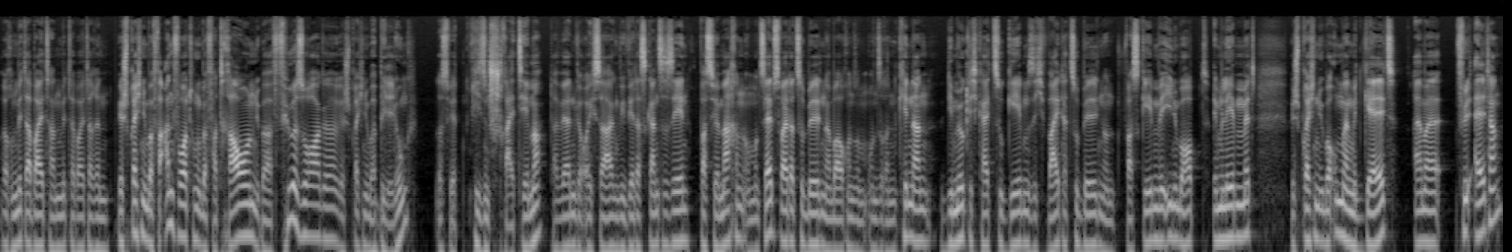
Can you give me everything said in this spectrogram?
euren Mitarbeitern, Mitarbeiterinnen. Wir sprechen über Verantwortung, über Vertrauen, über Fürsorge, wir sprechen über Bildung. Das wird ein Riesenstreitthema. Da werden wir euch sagen, wie wir das Ganze sehen, was wir machen, um uns selbst weiterzubilden, aber auch unserem, unseren Kindern die Möglichkeit zu geben, sich weiterzubilden und was geben wir ihnen überhaupt im Leben mit. Wir sprechen über Umgang mit Geld, einmal für Eltern,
